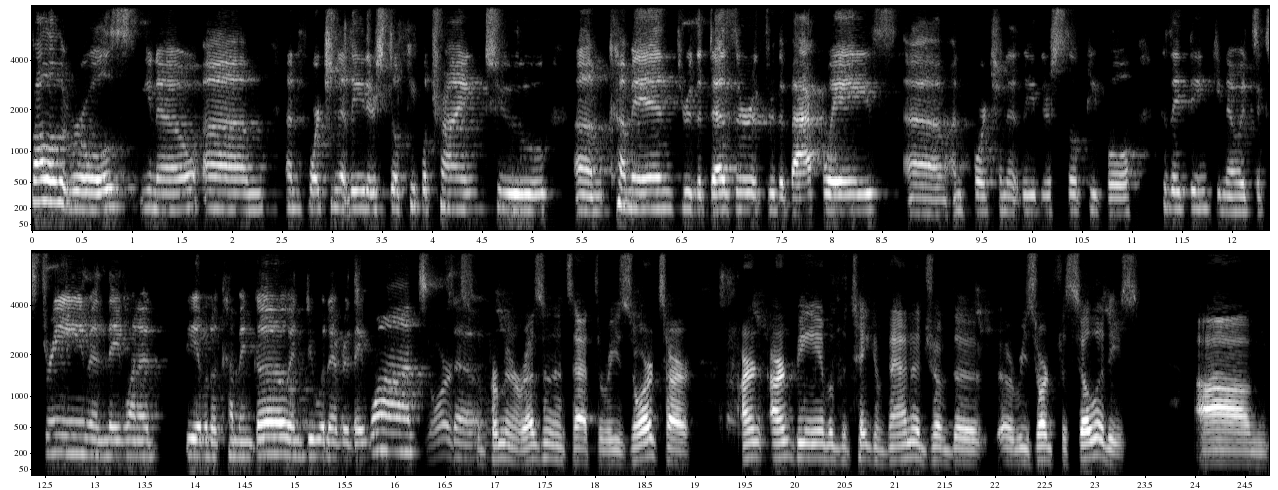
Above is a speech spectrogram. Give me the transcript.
follow the rules. You know, um, unfortunately, there's still people trying to um, come in through the desert, through the back ways. Um, unfortunately, there's still people because they think you know it's extreme and they want to be able to come and go and do whatever they want. Resorts, The So permanent residents at the resorts are, aren't, aren't being able to take advantage of the uh, resort facilities. Um,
